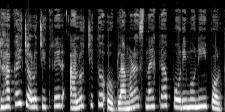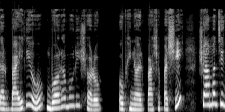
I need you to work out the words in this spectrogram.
ঢাকাই চলচ্চিত্রের আলোচিত ও গ্ল্যামারাস নায়িকা পরিমণি পর্দার বাইরেও বরাবরই সরব। অভিনয়ের পাশাপাশি সামাজিক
